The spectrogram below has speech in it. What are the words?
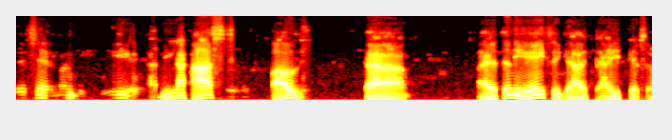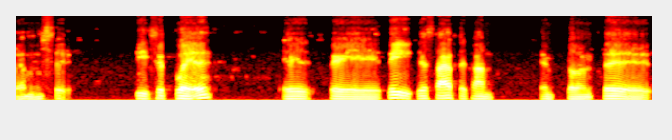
de Sherman, de Camila Haas, Pablo. O sea, a ese nivel sí, ya, que solamente sí se puede, este, sí, ya está empezando. Entonces,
